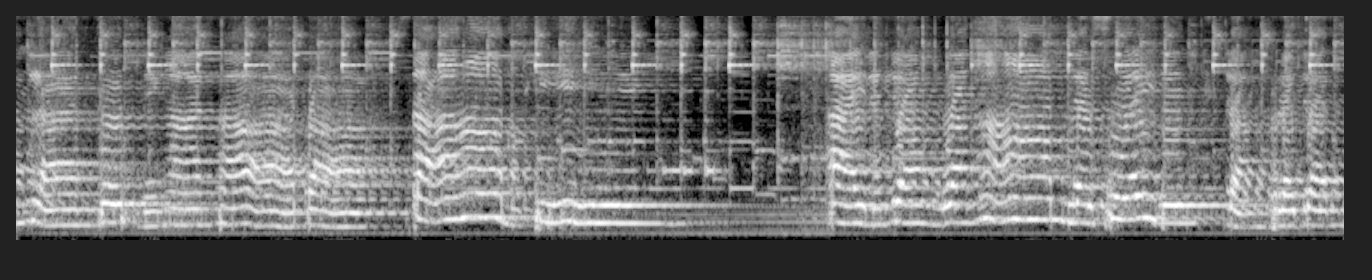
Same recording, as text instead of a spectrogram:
ำลานเกิดในงานผ้าป่าสา ระจันทร์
